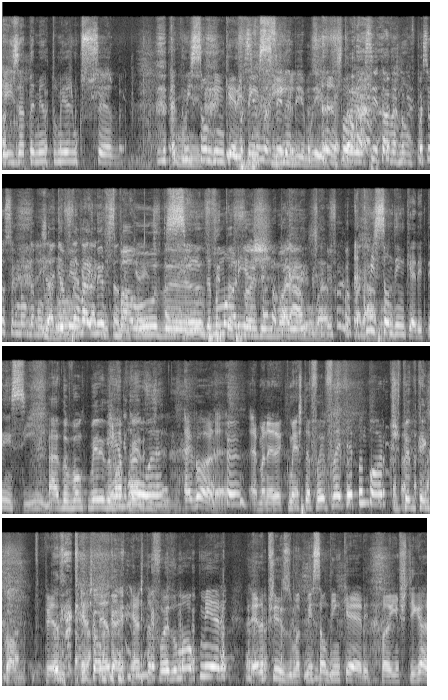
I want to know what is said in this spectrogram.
é exatamente o mesmo que sucede. A comissão de inquérito em si. Parecia, estavas num, parecia o sermão da montanha. Estava aí nesse baú de Sim, de memórias. Foi uma. Foi uma A parábola. comissão de inquérito em si Ah, do bom comer e do é mau comer. boa. Agora, a maneira como esta foi feita é para porcos. Depende de quem come. Depende. Quem Esta, come quem? esta foi do mau comer. Era preciso uma comissão de inquérito para investigar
